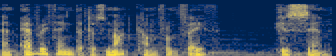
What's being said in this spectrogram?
and everything that does not come from faith is sin.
